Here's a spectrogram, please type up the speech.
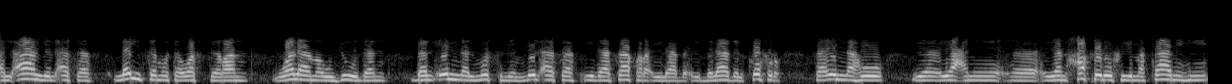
الآن للأسف ليس متوفرا ولا موجودا بل إن المسلم للأسف إذا سافر إلى بلاد الكفر فإنه يعني ينحصر في مكانه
